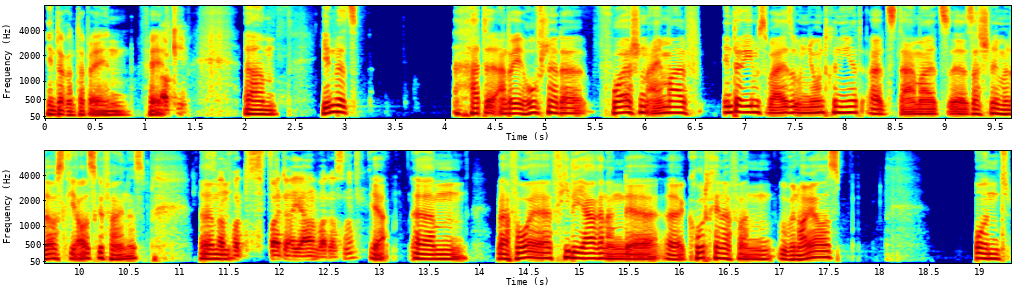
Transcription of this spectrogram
hinteren Tabellenfeld. Okay. Ähm, jedenfalls hatte André Hofschneider vorher schon einmal interimsweise Union trainiert, als damals äh, Sascha Lewandowski ausgefallen ist. Das war Ähm, vor zwei, drei Jahren war das, ne? ja, ähm, war vorher viele Jahre lang der äh, Co-Trainer von Uwe Neuhaus und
